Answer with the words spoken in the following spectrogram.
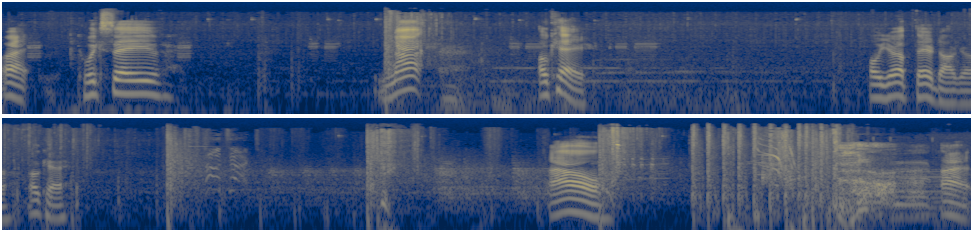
Alright. Quick save. Not okay. Oh, you're up there, doggo. Okay. Ow. Alright.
